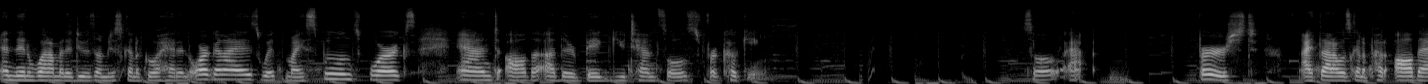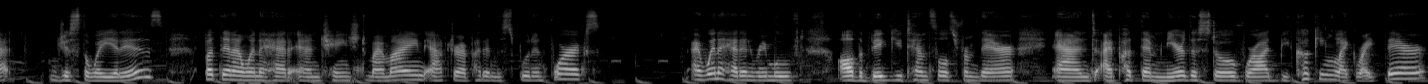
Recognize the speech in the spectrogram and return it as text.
And then what I'm going to do is I'm just going to go ahead and organize with my spoons, forks, and all the other big utensils for cooking. So at first, I thought I was going to put all that just the way it is, but then I went ahead and changed my mind after I put in the spoon and forks. I went ahead and removed all the big utensils from there and I put them near the stove where I'd be cooking like right there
